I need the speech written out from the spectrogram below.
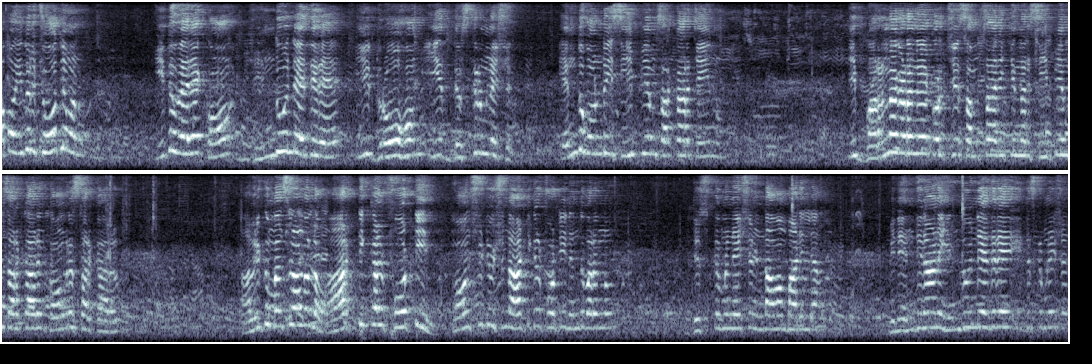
അപ്പൊ ഇതൊരു ചോദ്യമാണ്. ഇതുവരെ ഹിന്ദുവിന്റെ എതിരെ ഈ ദ്രോഹം ഈ ഡിസ്ക്രിമിനേഷൻ എന്തുകൊണ്ട് ഈ സി പി എം സർക്കാർ ചെയ്യുന്നു? ഈ ഭരണഘടനയെ കുറിച്ച് സംസാരിക്കുന്ന സി പി എം സർക്കാരും കോൺഗ്രസ് സർക്കാരും അവർക്ക് മനസ്സിലാവണല്ലോ ആർട്ടിക്കിൾ ഫോർട്ടീൻ കോൺസ്റ്റിറ്റ്യൂഷന്റെ ആർട്ടിക്കിൾ ഫോർട്ടീൻ എന്ത് പറയുന്നു? ഡിസ്ക്രിമിനേഷൻ ഉണ്ടാവാൻ പാടില്ല. പിന്നെ എന്തിനാണ് ഹിന്ദുവിന്റെ എതിരെ ഡിസ്ക്രിമിനേഷൻ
